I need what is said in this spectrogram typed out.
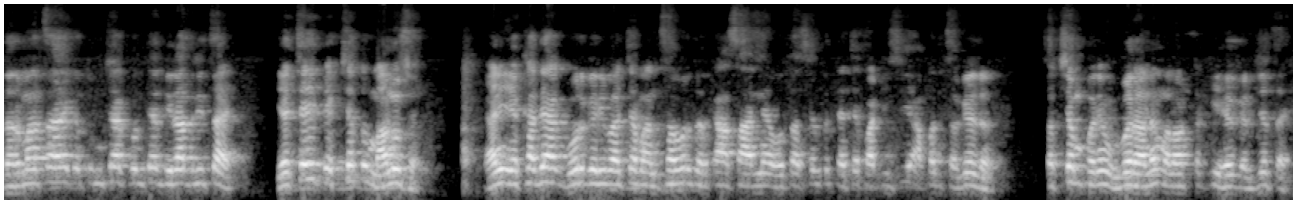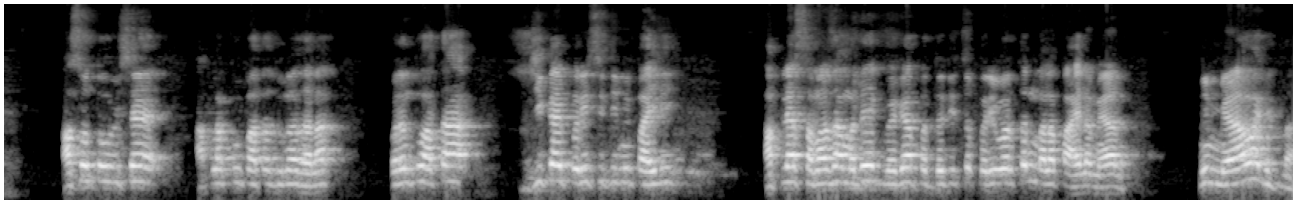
धर्माचा आहे का तुमच्या कोणत्या बिरादरीचा आहे याच्याही पेक्षा तो माणूस आहे. आणि एखाद्या गोरगरिबाच्या माणसावर जर का असा अन्याय होत असेल तर त्याच्या पाठीशी आपण सगळेजण सक्षमपणे उभं राहणं मला वाटतं की हे गरजेचं आहे. असो तो विषय आपला खूप आता जुना झाला परंतु आता जी काही परिस्थिती मी पाहिली आपल्या समाजामध्ये एक वेगळ्या पद्धतीचं परिवर्तन मला पाहायला मिळालं. मी मेळावा घेतला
